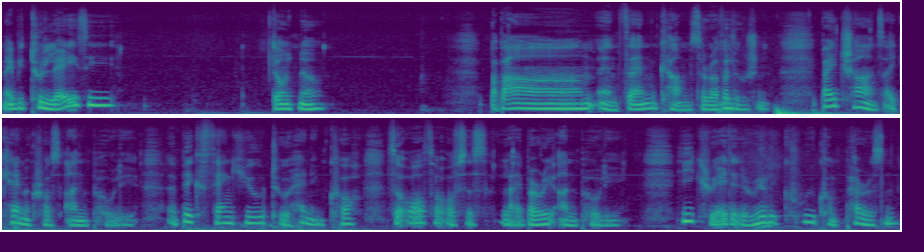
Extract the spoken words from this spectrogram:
maybe too lazy? Don't know. Ba-bam! And then comes the revolution. By chance I came across Unpoly. A big thank you to Henning Koch, the author of this library Unpoly. He created a really cool comparison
